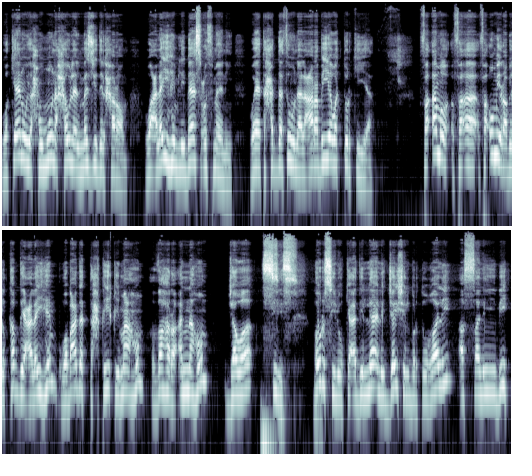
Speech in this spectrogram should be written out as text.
وكانوا يحومون حول المسجد الحرام وعليهم لباس عثماني ويتحدثون العربية والتركية. فأم- فأ- فأمر بالقبض عليهم وبعد التحقيق معهم ظهر أنهم جواسيس. أرسلوا كأدلاء للجيش البرتغالي الصليبي.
